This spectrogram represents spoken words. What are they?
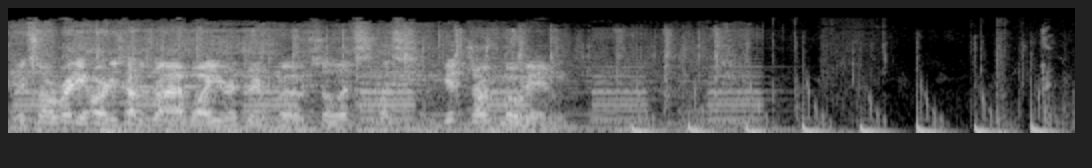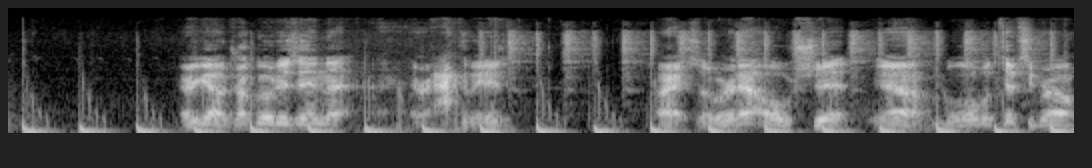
It's already hard as how to drive while you're in drink mode. So let's let's get drunk mode in. There you go. Drunk mode is in uh, or activated. Alright, so we're now oh shit. Yeah, I'm a little bit tipsy, bro.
